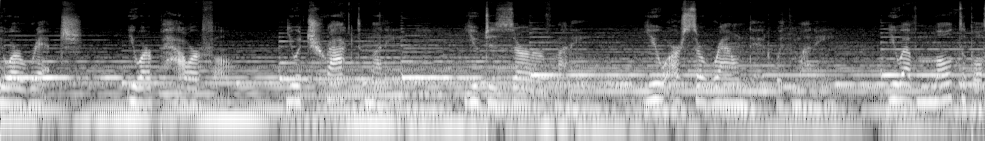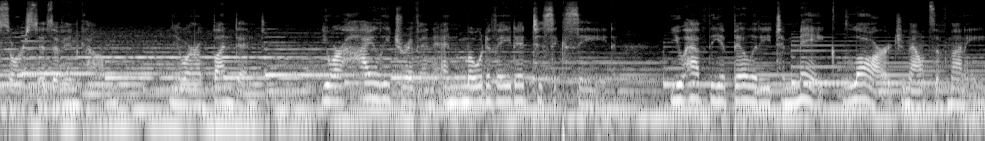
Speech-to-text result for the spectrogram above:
You are rich. You are powerful. You attract money. You deserve money. You are surrounded with money. You have multiple sources of income. You are abundant. You are highly driven and motivated to succeed. You have the ability to make large amounts of money.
